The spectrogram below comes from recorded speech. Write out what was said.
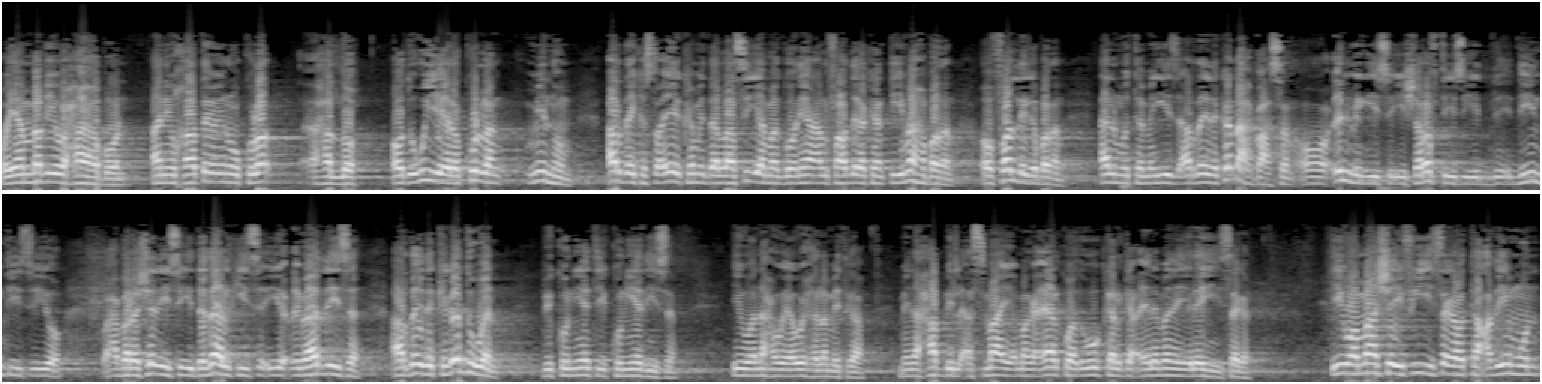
wayanbaqii waxaa haboon an yukhaaiba inuu kula hadlo ood ugu yeero kullan minhum arday kastoo ayaga ka mid a laa siyama goonihaan alfaadila kan qiimaha badan oo fadliga badan almutamayiz ardayda ka dhex baxsan oo cilmigiisa iyo sharaftiisa iyo diintiisa iyo waxbarashadiisa iyo dadaalkiisa iyo cibaadadiisa ardayda kaga duwan bikunyati kunyadiisa iyo wanaxwiha wixii la midka. Min axabi alasmaai magacyaalkuwaad ugu kalgaceelabadaya ilayhi isaga. Iyo wamaa shay fiihi isaga tacdiimun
